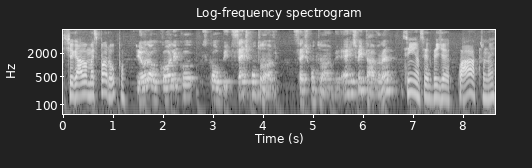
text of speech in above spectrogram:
Chegava, mas parou, pô. Teor alcoólico Skull Beats, 7.9. 7.9. É respeitável, né? Sim, a cerveja é 4, né?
